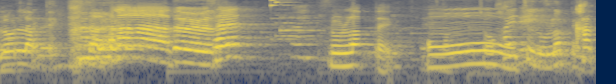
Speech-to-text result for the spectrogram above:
Lola. Lola백. 하나 둘셋 Lola백 저요 화이트 Lola백 가.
